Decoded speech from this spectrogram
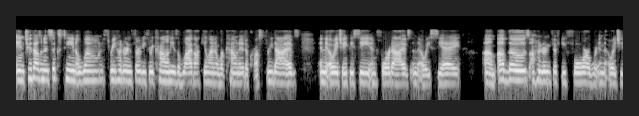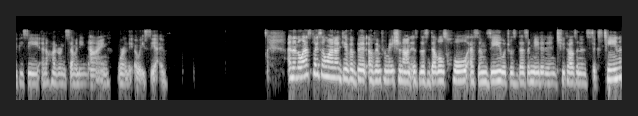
In 2016 alone, 333 colonies of live Oculina were counted across three dives in the OHAPC and four dives in the OECA. Um, of those, 154 were in the OHAPC and 179 were in the OECA. And then the last place I want to give a bit of information on is this Devil's Hole SMZ, which was designated in 2016,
